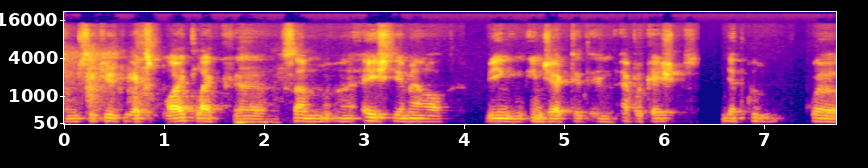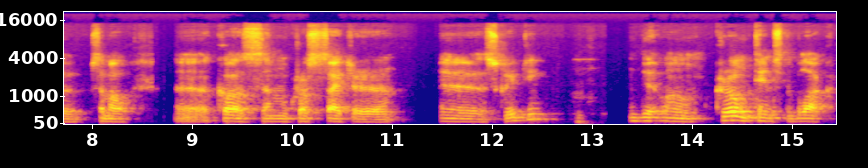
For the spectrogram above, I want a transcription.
some security exploit, like uh, some uh, HTML being injected in applications, that could uh, somehow uh, cause some cross-site uh, uh, scripting. The, um, Chrome tends to block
